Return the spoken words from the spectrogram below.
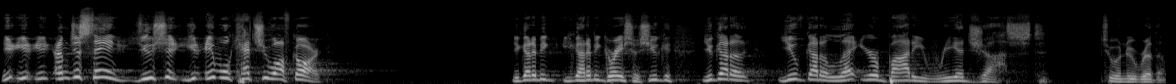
You, you, I'm just saying, you should, you, it will catch you off guard. You got to be you got to be gracious. You you got to you've got to let your body readjust to a new rhythm.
